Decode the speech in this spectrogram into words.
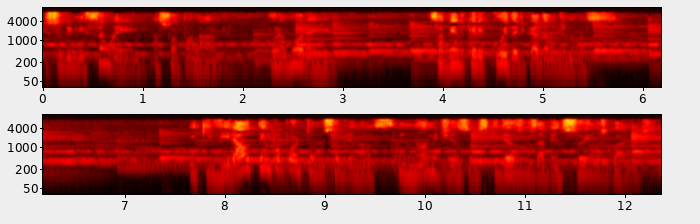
de submissão a Ele, a Sua palavra, por amor a Ele, sabendo que Ele cuida de cada um de nós e que virá o tempo oportuno sobre nós. Em nome de Jesus, que Deus nos abençoe e nos guarde.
